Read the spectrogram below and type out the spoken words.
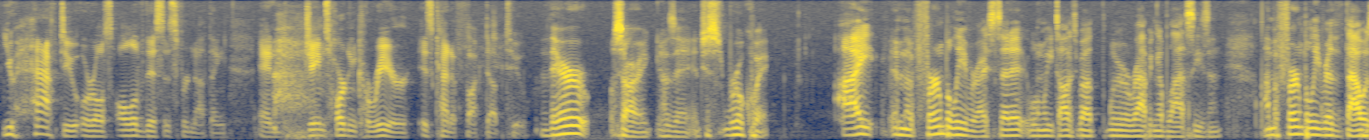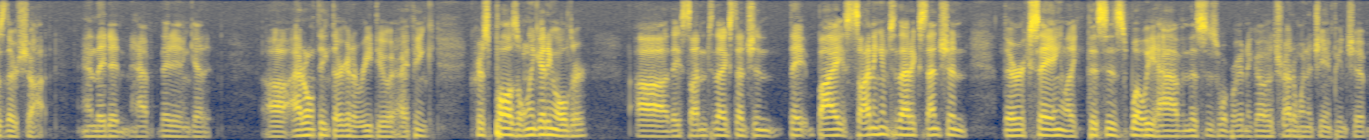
You have to, or else all of this is for nothing. And James Harden' career is kind of fucked up too. they're sorry, Jose. Just real quick, I am a firm believer. I said it when we talked about we were wrapping up last season. I'm a firm believer that that was their shot, and they didn't have they didn't get it. Uh, I don't think they're going to redo it. I think Chris Paul is only getting older. Uh, they signed him to that extension. They by signing him to that extension, they're saying like this is what we have, and this is what we're going to go to try to win a championship.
